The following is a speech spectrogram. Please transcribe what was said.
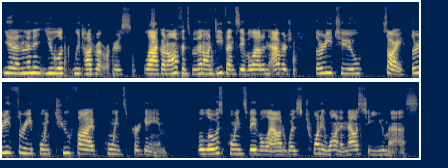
Yeah, and then you look. We talked about Rutgers' lack on offense, but then on defense, they've allowed an average thirty-two, sorry, thirty-three point two five points per game. The lowest points they've allowed was twenty-one, and that was to UMass,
